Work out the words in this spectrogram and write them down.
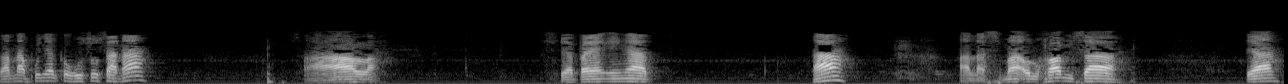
Karena punya kekhususan. Hah? Salah. Siapa yang ingat? Hah? Al-asma'ul khamsah. Ya.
